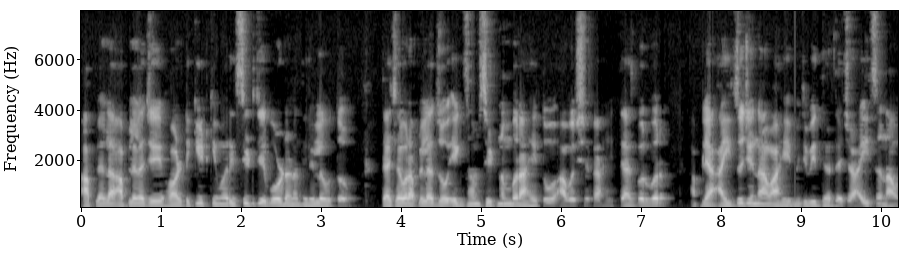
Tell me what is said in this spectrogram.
आपल्याला आपल्याला जे हॉल तिकीट किंवा रिसीट जे बोर्डानं दिलेलं होतं त्याच्यावर आपल्याला जो एक्झाम सीट नंबर आहे तो आवश्यक आहे. त्याचबरोबर आपल्या आईचं जे नाव आहे म्हणजे विद्यार्थ्याच्या आईचं नाव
